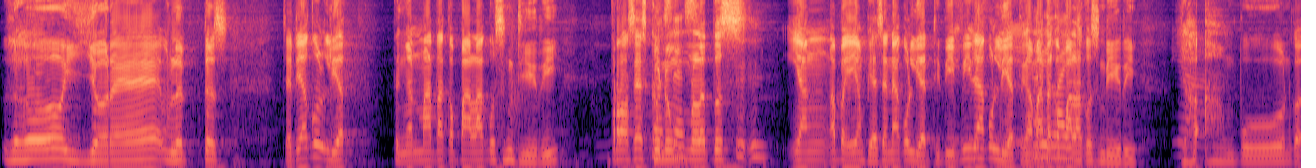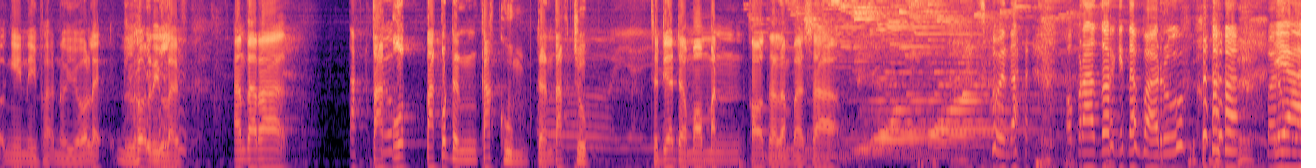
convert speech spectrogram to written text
Loh iya rek, meletus. Jadi aku lihat dengan mata kepalaku sendiri proses gunung Proses. meletus yang apa ya yang biasanya aku lihat di TV, ini aku lihat dengan mata life. kepalaku sendiri. Ya ampun, kok ngini Mbak Noyo lek delok real life. Antara Takjub. takut, takut dan kagum dan takjub. Jadi ada momen kalau dalam bahasa Sebentar, operator kita baru. baru Iya,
